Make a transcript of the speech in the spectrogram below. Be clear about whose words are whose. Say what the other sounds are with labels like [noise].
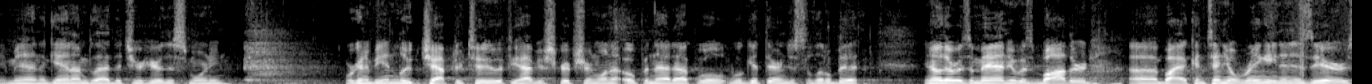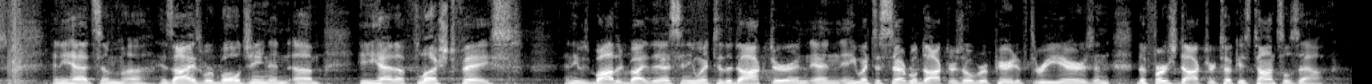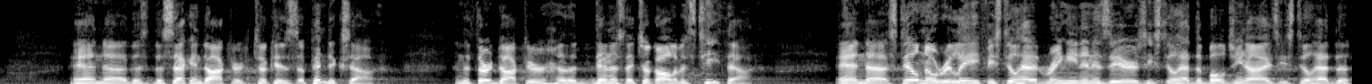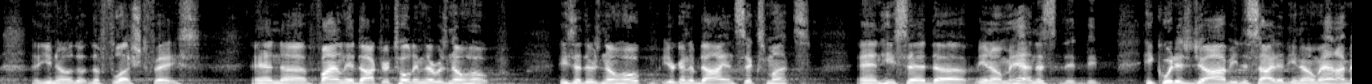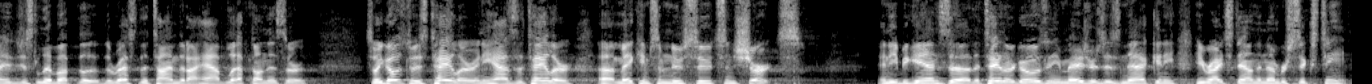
Speaker 1: Amen. Again, I'm glad that you're here this morning. We're going to be in Luke chapter 2. If you have your scripture and want to open that up, we'll, we'll get there in just a little bit. You know, there was a man who was bothered uh, by a continual ringing in his ears, and he had some, uh, his eyes were bulging, and um, he had a flushed face. And he was bothered by this, and he went to the doctor, and, and he went to several doctors over a period of three years, and the first doctor took his tonsils out. And uh, the, the second doctor took his appendix out. And the third doctor, uh, the dentist, they took all of his teeth out. And uh, still no relief. He still had ringing in his ears. He still had the bulging eyes. He still had the, you know, the, the flushed face. And uh, finally, a doctor told him there was no hope. He said, "There's no hope. You're going to die in six months." And he said, uh, "You know, man, this." It, it, he quit his job. He decided, you know, man, I'm going to just live up the, the rest of the time that I have left on this earth. So he goes to his tailor and he has the tailor uh, make him some new suits and shirts. And he begins, uh, the tailor goes and he measures his neck and he, he writes down the number 16.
